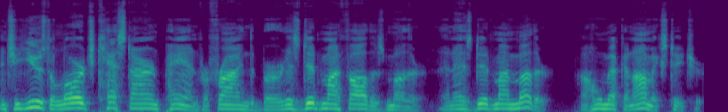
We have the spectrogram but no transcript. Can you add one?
and she used a large cast iron pan for frying the bird, as did my father's mother, and as did my mother, a home economics teacher.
